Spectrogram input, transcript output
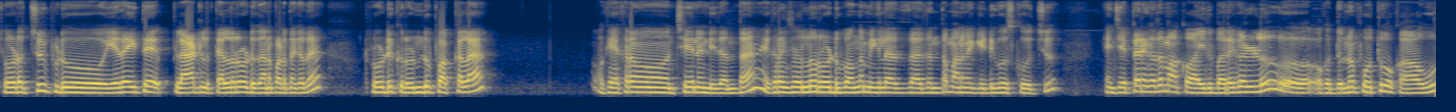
చూడొచ్చు ఇప్పుడు ఏదైతే ప్లాట్లు తెల్ల రోడ్డు కనపడుతుంది కదా రోడ్డుకి రెండు పక్కల ఒక ఎకరం చేనండి ఇదంతా. ఎకరం చేనులో రోడ్డు బొంగ మిగిలిన అదంతా మనమే గడ్డి కోసుకోవచ్చు. నేను చెప్పాను కదా మాకు ఐదు బరగళ్ళు ఒక దున్నపోతు ఒక ఆవు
